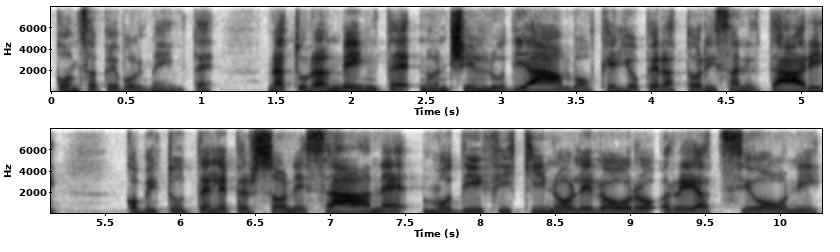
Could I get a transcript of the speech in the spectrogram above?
consapevolmente. Naturalmente non ci illudiamo che gli operatori sanitari, come tutte le persone sane, modifichino le loro reazioni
